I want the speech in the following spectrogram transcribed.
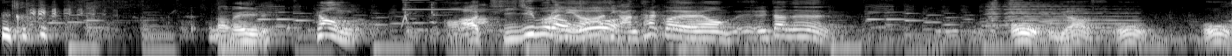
남의 입에. 형. 어, 아 뒤집으라고? 아니요, 아직 안 탈 거예요, 형. 일단은. 오, 야, 오,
